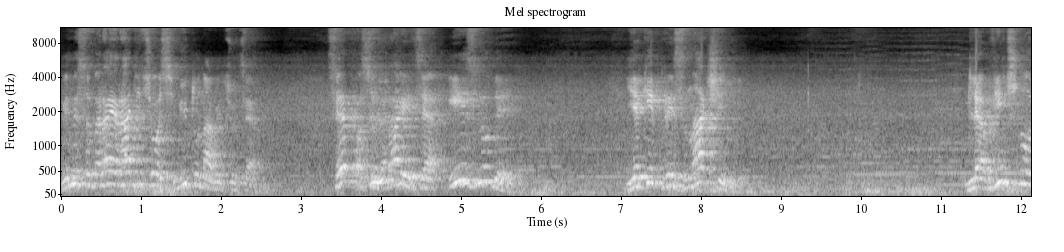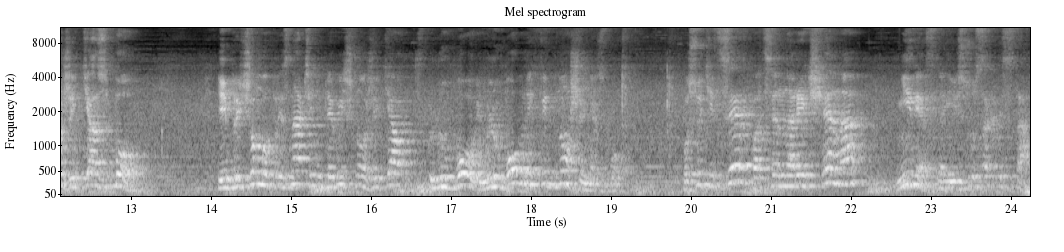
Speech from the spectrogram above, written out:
Він не собирає раді цього світу навіть цю церкву. Церква собирається із людей, які призначені для вічного життя з Богом. І причому призначені для вічного життя в любові, в любовних відношеннях з Богом. По суті, церква це наречена невеста Ісуса Христа.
